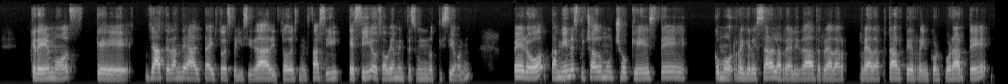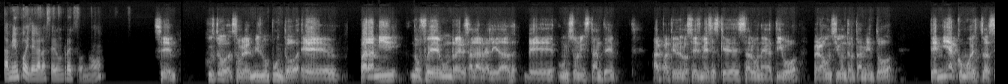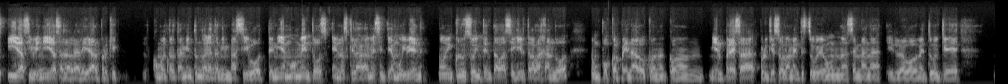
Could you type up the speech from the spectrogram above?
creemos que ya te dan de alta y todo es felicidad y todo es muy fácil, que sí, o obviamente es una notición, pero también he escuchado mucho que este, como regresar a la realidad, readaptarte, reincorporarte, también puede llegar a ser un reto, ¿no? Sí, justo sobre el mismo punto, eh, para mí no fue un regresar a la realidad de un solo instante. A partir de los seis meses que salgo negativo, pero aún sigo en tratamiento, tenía como estas idas y venidas a la realidad, porque como el tratamiento no era tan invasivo, tenía momentos en los que la verdad me sentía muy bien, ¿no? Incluso intentaba seguir trabajando, un poco apenado con, con mi empresa, porque solamente estuve una semana y luego me tuve que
